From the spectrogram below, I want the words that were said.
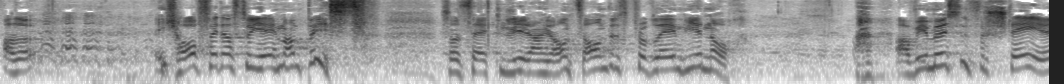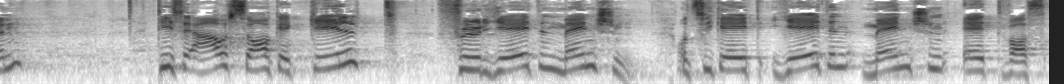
Also, ich hoffe, dass du jemand bist. Sonst hätten wir ein ganz anderes Problem hier noch. Aber wir müssen verstehen, diese Aussage gilt für jeden Menschen. Und sie geht jeden Menschen etwas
